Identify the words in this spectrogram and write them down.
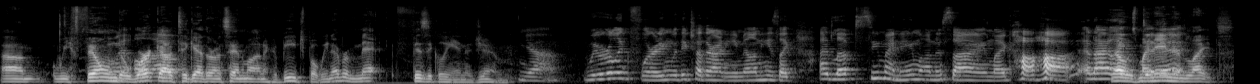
Um, we filmed a workout together on Santa Monica Beach, but we never met physically in a gym. Yeah. We were like flirting with each other on email, and he's like, "I'd love to see my name on a sign," like, haha. And I like, That was my name it. in lights.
